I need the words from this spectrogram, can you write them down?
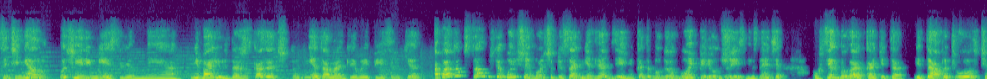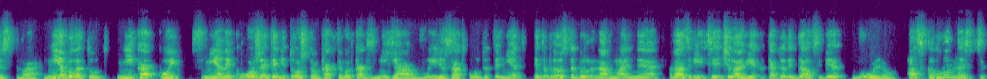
Сочинял очень ремесленные, не боюсь даже сказать, что не талантливые песенки, а потом стал все больше и больше писать не для денег. Это был другой период жизни. Знаете, у всех бывают какие-то этапы творчества. Не было тут никакой смены кожи. Это не то, что он как-то вот как змея вылез откуда-то. Нет, это просто было нормальное развитие человека, который дал себе волю. А склонность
